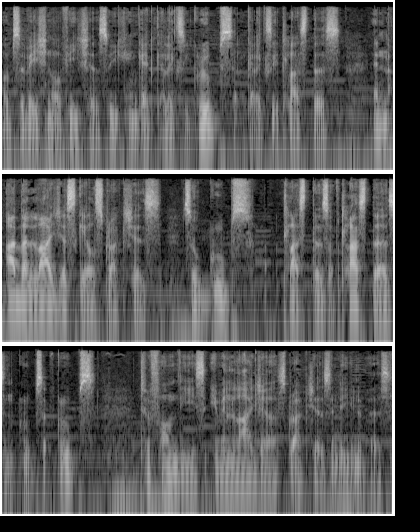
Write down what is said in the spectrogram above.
observational features. So you can get galaxy groups and galaxy clusters and other larger scale structures. So groups, clusters of clusters and groups of groups to form these even larger structures in the universe.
